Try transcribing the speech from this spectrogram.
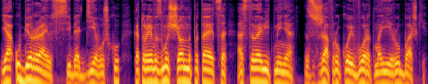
Я убираю с себя девушку, которая возмущенно пытается остановить меня, сжав рукой ворот моей рубашки.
